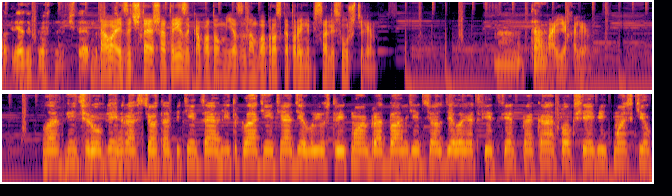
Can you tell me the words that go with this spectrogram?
отрезок просто зачитаю. потому Давай, зачитаешь отрезок, а потом я задам вопрос, который написали слушатели. А, Так. Поехали. Ловите рублей, растет аппетит, за литр гладит, я делаю стрит, мой брат бандит, все сделает фит, фит, прокат, боксе, вид, мой скилл.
